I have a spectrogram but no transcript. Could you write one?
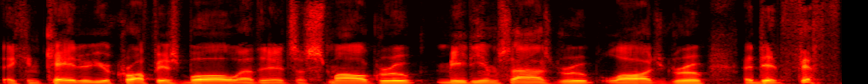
They can cater your crawfish boil, whether it's a small group, medium sized group, large group. They did fifth,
